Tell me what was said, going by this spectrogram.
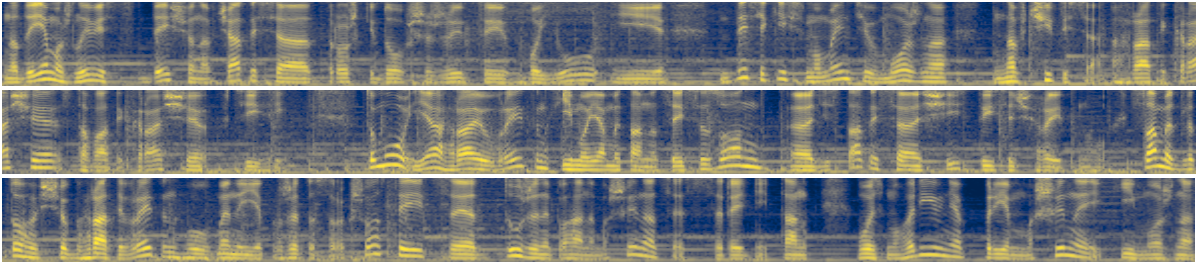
надає можливість дещо навчатися, трошки довше жити в бою, і десь якихось моментів можна навчитися грати краще, ставати краще в цій грі. Тому я граю в рейтинг, і моя мета на цей сезон е, дістатися 6 тисяч рейтингу. Саме для того, щоб грати в рейтингу, в мене є Progetto 46, це дуже непогана машина, це середній танк 8 рівня, прем машина, який можна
